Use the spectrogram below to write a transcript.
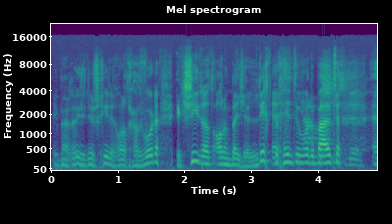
ik ben reuze nieuwsgierig wat het gaat worden. Ik zie dat het al een beetje licht begint te Ja, worden buiten. de- Eh,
